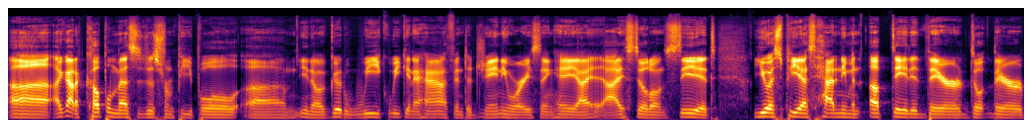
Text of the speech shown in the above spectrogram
uh, I got a couple messages from people, um, you know, a good week, week and a half into January, saying, "Hey, I, I still don't see it." USPS hadn't even updated their their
